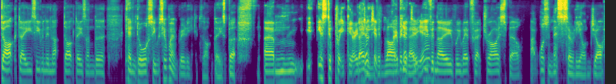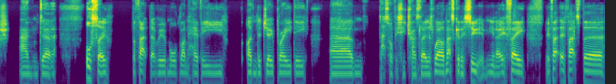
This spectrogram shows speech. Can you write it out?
dark days, even in that dark days under Ken Dorsey, which it weren't really dark days, but um, it's still pretty good. Very then, even like you know, yeah. even though we went through that dry spell, that wasn't necessarily on Josh, and uh, also the fact that we were more run heavy under Joe Brady. Um, that's obviously translated as well, and that's going to suit him. You know, if they if that, if that's the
